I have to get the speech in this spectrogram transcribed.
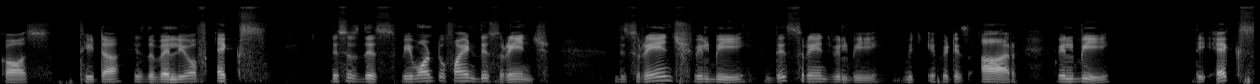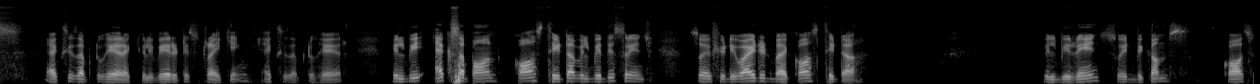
cos theta is the value of x. This is this. We want to find this range. This range will be, this range will be, which if it is r, will be the x x is up to here actually where it is striking x is up to here will be x upon cos theta will be this range so if you divide it by cos theta will be range so it becomes cos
